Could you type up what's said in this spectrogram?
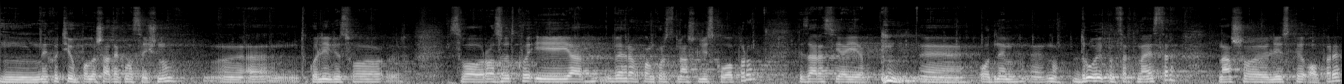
не хотів полишати класичну е, е, таку лінію свого, свого розвитку. І я виграв конкурс нашу львівську оперу. І зараз я є е, одним, ну, другий концертмейстер нашої львівської опери.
